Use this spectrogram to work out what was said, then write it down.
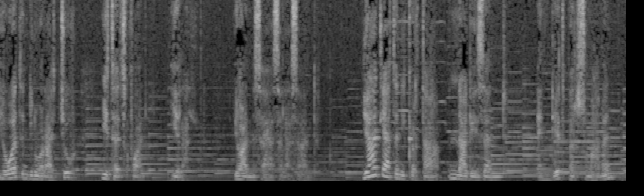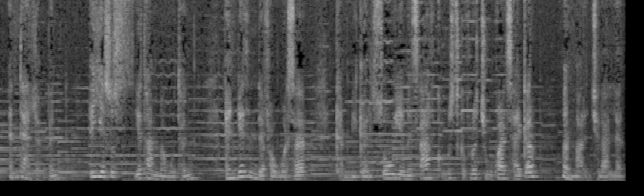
ሕይወት እንዲኖራችሁ ይህ ተጽፏል ይላል ዮሐንስ 2031 የኀጢአትን ይቅርታ እናገኝ ዘንድ እንዴት በእርሱ ማመን እንዳለብን ኢየሱስ የታመሙትን እንዴት እንደፈወሰ ከሚገልጹ የመጽሐፍ ቅዱስ ክፍሎች እንኳን ሳይቀር መማር እንችላለን።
